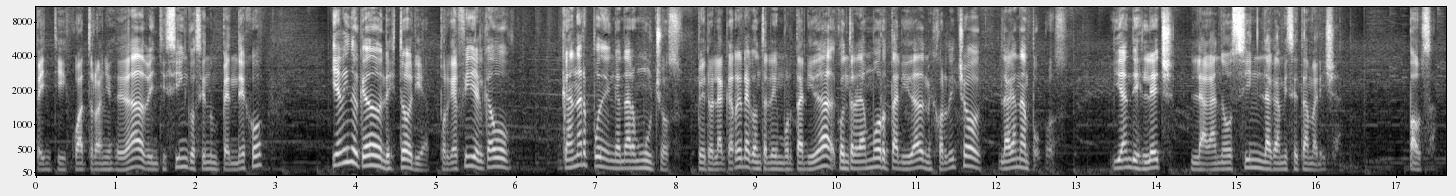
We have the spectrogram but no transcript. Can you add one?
24 años de edad, 25, siendo un pendejo, y habiendo quedado en la historia, porque al fin y al cabo, ganar pueden ganar muchos, pero la carrera contra la inmortalidad, contra la mortalidad, mejor dicho, la ganan pocos. Y Andy Sledge la ganó sin la camiseta amarilla. Pausa.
